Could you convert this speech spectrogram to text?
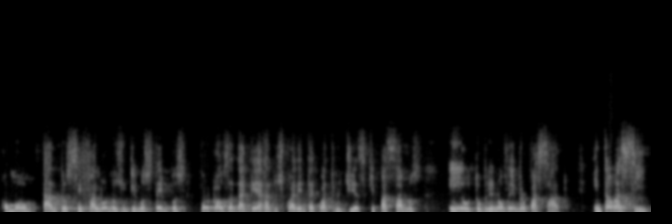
Como tanto se falou nos últimos tempos por causa da guerra dos 44 dias que passamos em outubro e novembro passado. Então, assim,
